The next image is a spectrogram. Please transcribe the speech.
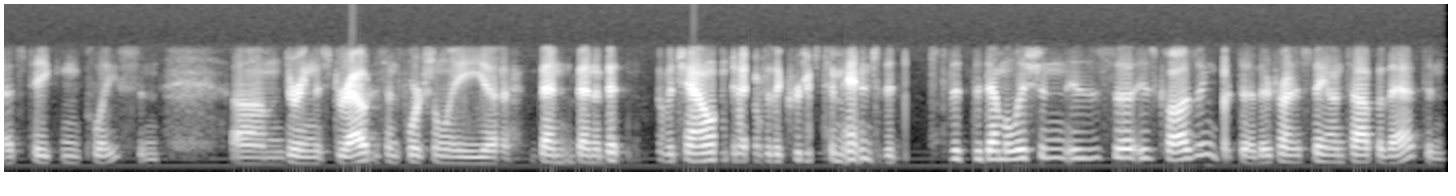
that's taking place, and um, during this drought, it's unfortunately uh, been been a bit of a challenge for the crews to manage the that the demolition is uh, is causing, but uh, they're trying to stay on top of that and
